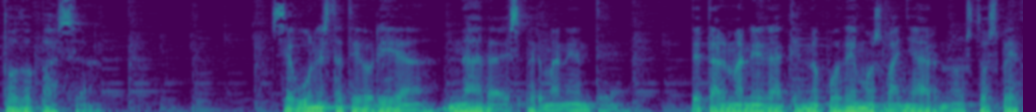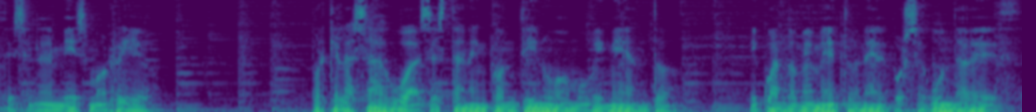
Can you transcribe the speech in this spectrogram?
todo pasa. Según esta teoría, nada es permanente, de tal manera que no podemos bañarnos dos veces en el mismo río, porque las aguas están en continuo movimiento, y cuando me meto en él por segunda vez,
